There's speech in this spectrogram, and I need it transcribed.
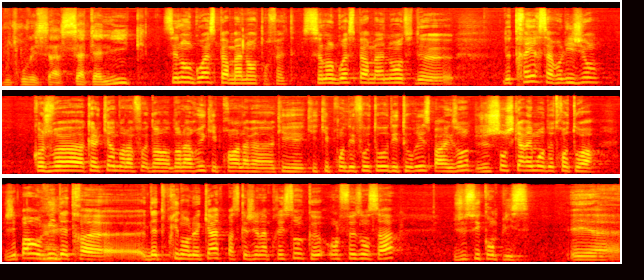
vous trouvez ça satanique. C'est l'angoisse permanente, en fait. C'est l'angoisse permanente de, de trahir sa religion. Quand je vois quelqu'un dans la, dans, dans la rue qui prend, la- qui, qui- qui prend des photos, des touristes par exemple, je change carrément de trottoir. J'ai pas envie Ouais. d'être euh, pris dans le cadre parce que j'ai l'impression qu'en le faisant ça, je suis complice. Et euh,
